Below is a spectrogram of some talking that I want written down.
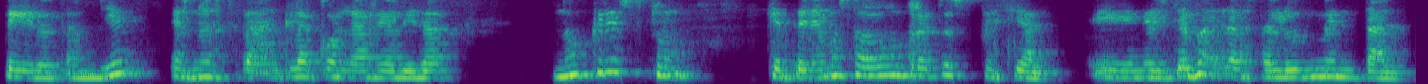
pero también es nuestra ancla con la realidad. ¿No crees tú que tenemos ahora un reto especial en el tema de la salud mental?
